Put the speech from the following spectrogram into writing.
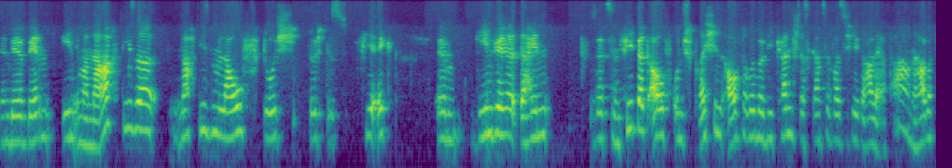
Denn wir werden, gehen immer nach, dieser, nach diesem Lauf durch, durch das Viereck, ähm, gehen wir dahin, setzen Feedback auf und sprechen auch darüber, wie kann ich das Ganze, was ich hier gerade erfahren habe,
